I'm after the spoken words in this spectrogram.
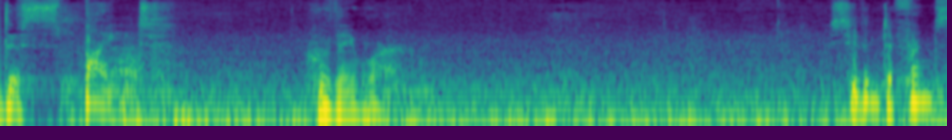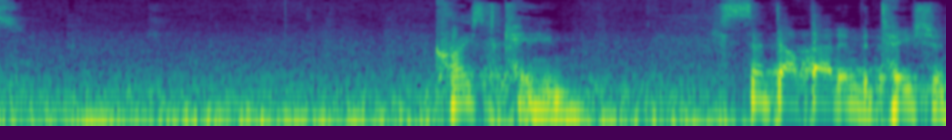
despite who they were. See the difference? Christ came. He sent out that invitation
